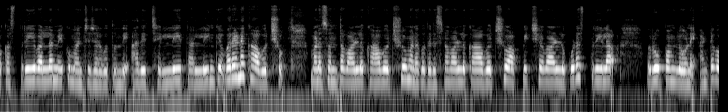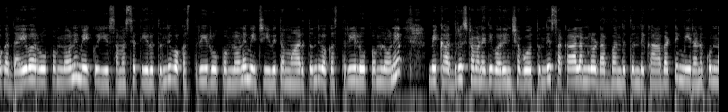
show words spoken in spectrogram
ఒక స్త్రీ వల్ల మీకు మంచి జరుగుతుంది. అది చెల్లి తల్లి ఇంకెవరైనా కావచ్చు. మన సొంత వాళ్ళు కావచ్చు మనకు తెలిసిన వాళ్ళు కావచ్చు అప్పిచ్చే వాళ్ళు కూడా స్త్రీల రూపంలోనే అంటే ఒక దైవ రూపంలోనే మీకు ఈ సమస్య తీరుతుంది. ఒక స్త్రీ రూపంలోనే మీ జీవితం మారుతుంది. ఒక స్త్రీ రూపంలోనే మీకు అదృష్టం అనేది వరించబోతుంది. సకాలంలో డబ్బు అందుతుంది కాబట్టి మీరు అనుకున్న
